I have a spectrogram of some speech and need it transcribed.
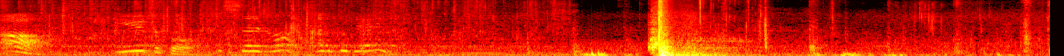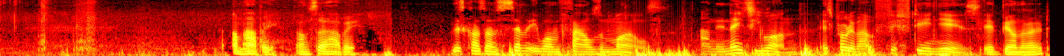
Oh, beautiful. It's so light. I can put it in. I'm happy. I'm so happy. This car's done 71,000 miles, and in 81, it's probably about 15 years it'd be on the road.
